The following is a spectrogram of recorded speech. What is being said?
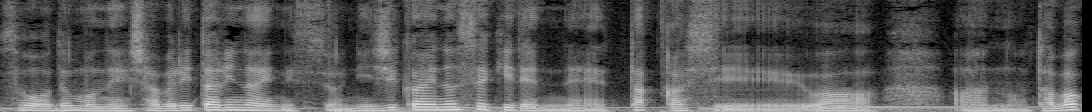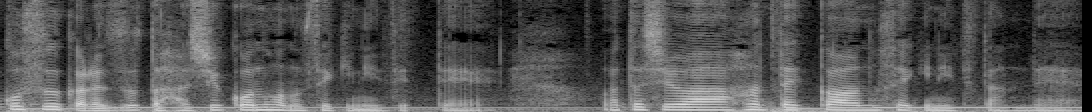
そうでもね喋り足りないんですよ二次会の席でねたかしはあのタバコ吸うからずっと端っこの方の席にいてて私は反対側の席にいてたんで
